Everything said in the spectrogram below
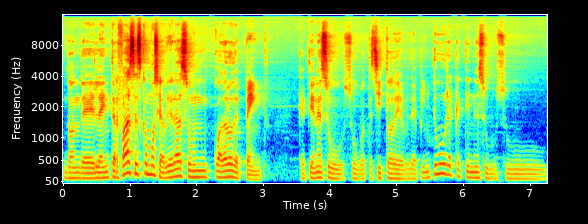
donde la interfaz es como si abrieras un cuadro de Paint, que tiene su, su botecito de, de pintura, que tiene su, su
